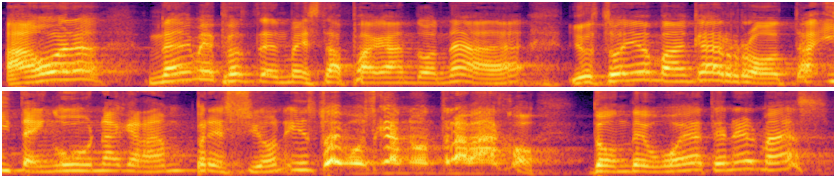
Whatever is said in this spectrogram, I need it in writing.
Ahora nadie me, me, está pagando nada, yo estoy en bancarrota y tengo una gran presión y estoy buscando un trabajo donde voy a tener más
